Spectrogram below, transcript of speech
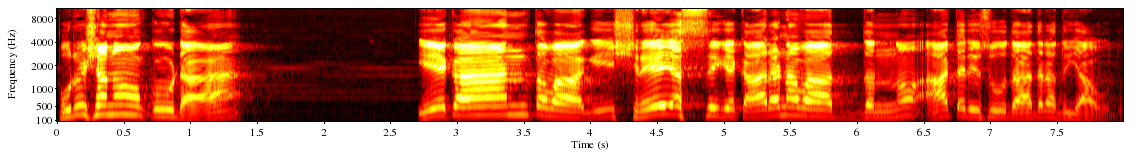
ಪುರುಷನೂ ಕೂಡ ಏಕಾಂತವಾಗಿ ಶ್ರೇಯಸ್ಸಿಗೆ ಕಾರಣವಾದ್ದನ್ನು ಆಚರಿಸುವುದಾದರೆ ಅದು ಯಾವುದು?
